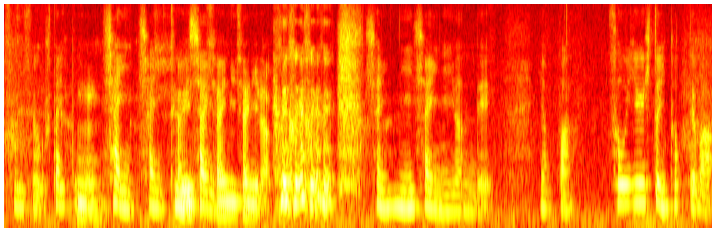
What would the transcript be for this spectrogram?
そうですよ。二人とも。うん。シャイ、 shy too shy shiny shiny だ。shiny shiny なんでやっぱそういう人にとっては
